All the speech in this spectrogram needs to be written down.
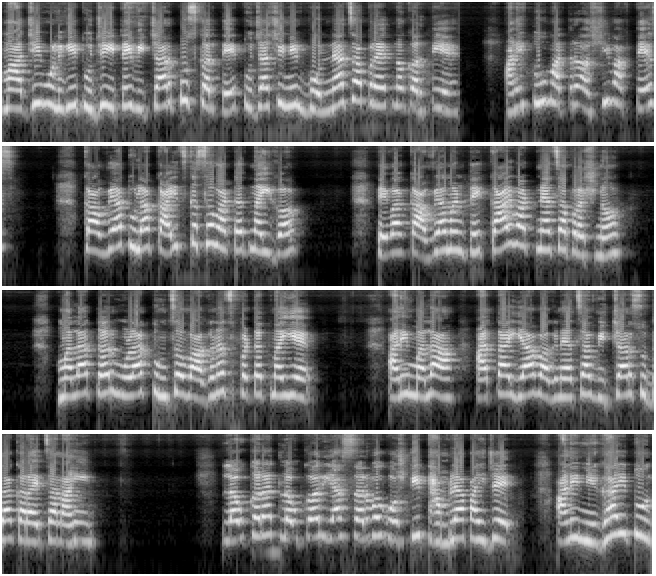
माझी मुलगी तुझी इथे विचारपूस करते तुझ्याशी नीट बोलण्याचा प्रयत्न करतेय. आणि तू मात्र अशी वागतेस काव्या तुला काहीच कसं वाटत नाही ग? तेव्हा काव्या म्हणते काय वाटण्याचा प्रश्न? मला तर मुळात तुमचं वागणंच पटत नाहीये. आणि मला आता या वागण्याचा विचार सुद्धा करायचा नाही. लवकरात लवकर या सर्व गोष्टी थांबल्या पाहिजेत आणि निघा इथून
